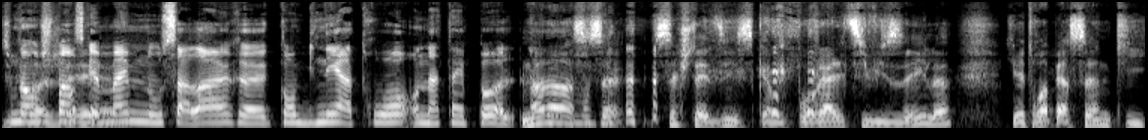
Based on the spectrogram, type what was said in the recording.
du Non, projet... je pense que même nos salaires euh, combinés à trois, on n'atteint pas. le- Non, non, c'est ça. C'est ça que je te dis. C'est comme pour relativiser, là. Il y a trois personnes qui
